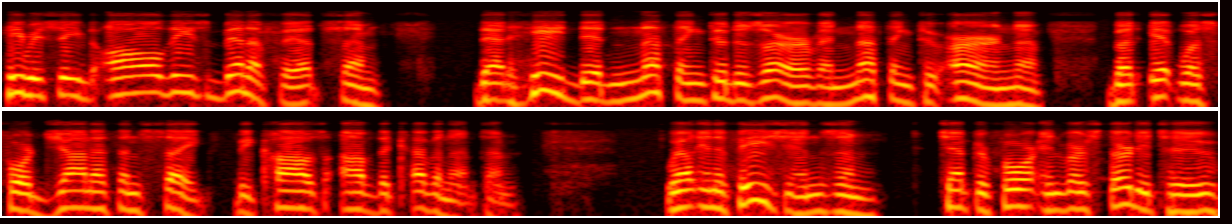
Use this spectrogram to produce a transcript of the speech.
He received all these benefits um, that he did nothing to deserve and nothing to earn, uh, but it was for Jonathan's sake because of the covenant. Um, well, in Ephesians um, chapter 4 and verse 32,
